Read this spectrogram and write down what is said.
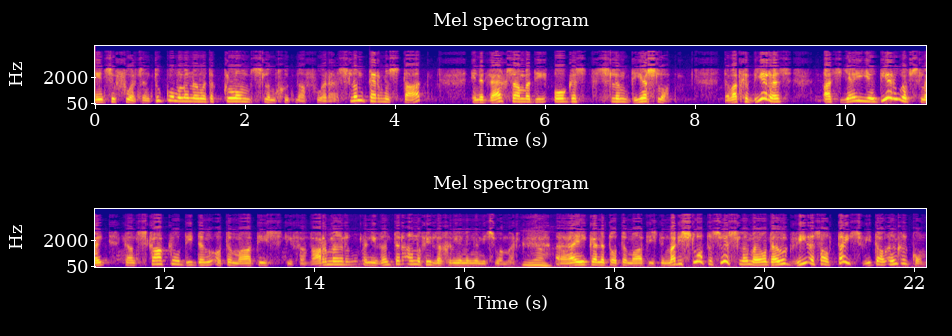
ensovoorts. En toe kom hulle nou met 'n klomp slim goed na vore. 'n Slim termostaat en dit werk saam met die August slim deurslot. Nou wat gebeur is as jy jou deur oopsluit, dan skakel die ding outomaties die verwarmer in die winter aan of die lugreëling in die somer. Ja. Uh, hy kan dit outomaties doen, maar die slot is so slim, hy onthou ook wie is al tuis, wie het al ingekom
